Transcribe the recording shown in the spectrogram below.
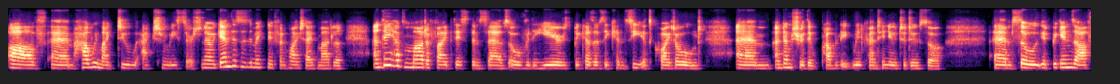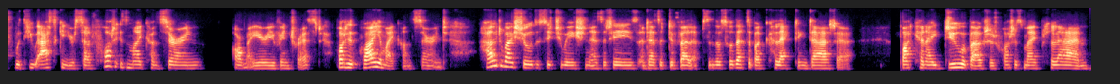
of um, how we might do action research. Now, again, this is the McNiff and Whitehead model, and they have modified this themselves over the years because as you can see, it's quite old. Um, and I'm sure they probably will continue to do so. Um, so it begins off with you asking yourself, what is my concern or my area of interest? What is, why am I concerned? How do I show the situation as it is and as it develops? And so that's about collecting data. What can I do about it? What is my plan?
